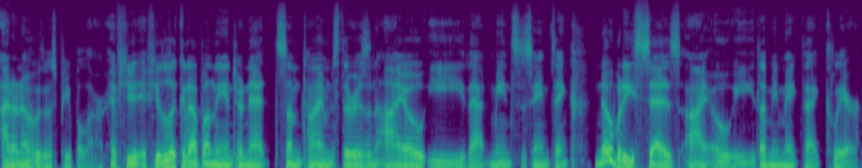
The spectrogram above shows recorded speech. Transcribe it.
I don't know who those people are. If you if you look it up on the internet, sometimes there is an IOE that means the same thing. Nobody says IOE. Let me make that clear.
